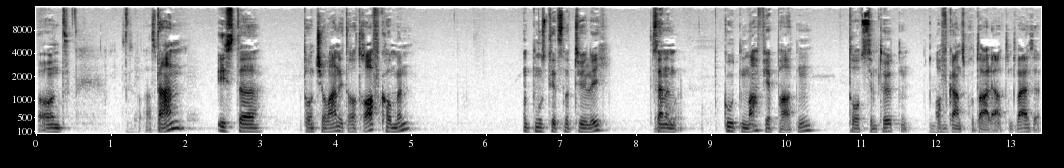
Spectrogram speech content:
Und Das dann ist der Don Giovanni darauf draufgekommen und musste jetzt natürlich seinen guten Mafia-Paten trotzdem töten. Auf ganz brutale Art und Weise.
